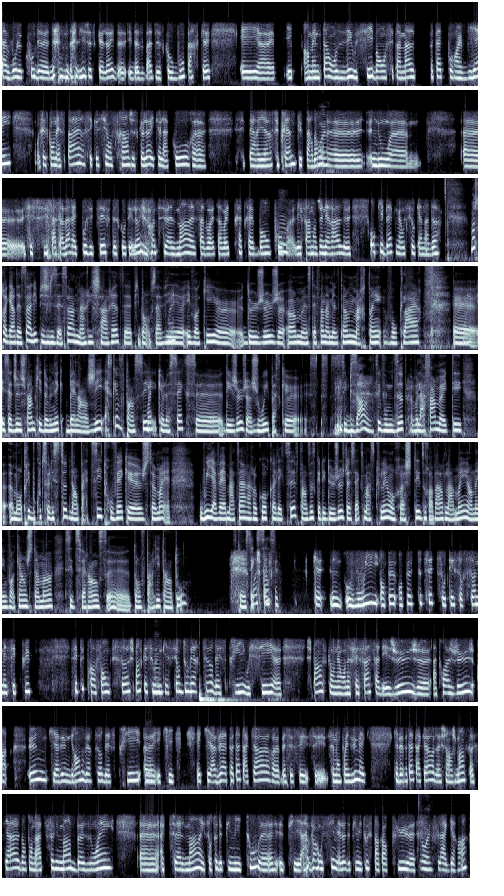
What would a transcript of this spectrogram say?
ça vaut le coup de, d'aller jusque-là et de, et de se battre jusqu'au bout parce que et, euh, et en même temps on se dit aussi bon c'est un mal peut-être pour un bien. C'est ce qu'on espère c'est que si on se rend jusque-là et que la cour euh, supérieure suprême plus pardon euh, nous euh, si, ça s'avère être positif de ce côté-là, éventuellement, ça va être ça va être très très bon pour hmm. les femmes en général au Québec, mais aussi au Canada. Moi, je regardais ça aller, puis je lisais ça, Anne-Marie Charrette. Euh, puis bon, vous aviez euh, évoqué euh, deux juges hommes, Stéphane Hamilton, Martin Vauclair, et cette juge femme qui est Dominique Bélanger. Est-ce que vous pensez que le sexe des juges a joué? Parce que c'est bizarre, tu sais, vous me dites, la femme a été, a montré beaucoup de sollicitude, d'empathie, trouvait que justement, oui, il y avait matière à recours collectif, tandis que les deux juges de sexe masculin ont rejeté du revers de la main en invoquant justement ces différences euh, dont vous parliez tantôt. C'est Moi, je pense que, oui, on peut on peut tout de suite sauter sur ça, mais c'est plus c'est plus profond que ça. Je pense que c'est une mm. question d'ouverture d'esprit aussi. Euh, je pense qu'on a, on a fait face à des juges, euh, à trois juges, une qui avait une grande ouverture d'esprit euh, et qui et qui avait peut-être à cœur, euh, ben c'est, c'est, c'est, c'est mon point de vue, mais qui avait peut-être à cœur le changement social dont on a absolument besoin actuellement et surtout depuis MeToo, et puis avant aussi, mais là depuis MeToo c'est encore plus flagrant.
